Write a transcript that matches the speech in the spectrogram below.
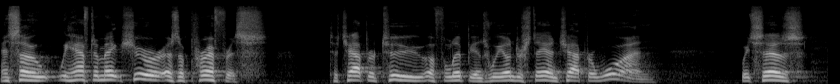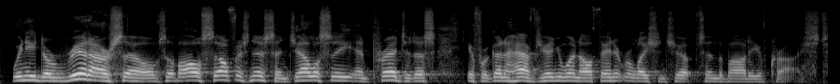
And so we have to make sure, as a preface to chapter 2 of Philippians, we understand chapter 1, which says we need to rid ourselves of all selfishness and jealousy and prejudice if we're going to have genuine, authentic relationships in the body of Christ.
